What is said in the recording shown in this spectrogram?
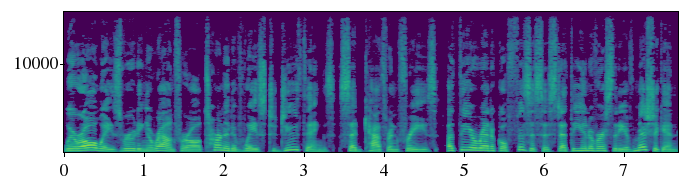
We're always rooting around for alternative ways to do things, said Katherine Freese, a theoretical physicist at the University of Michigan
